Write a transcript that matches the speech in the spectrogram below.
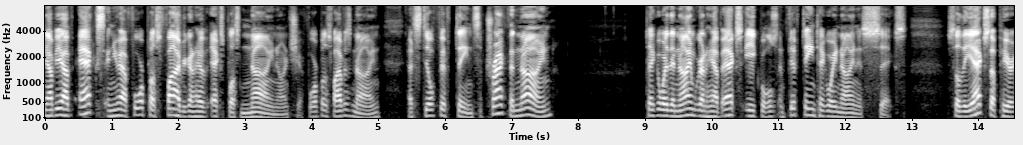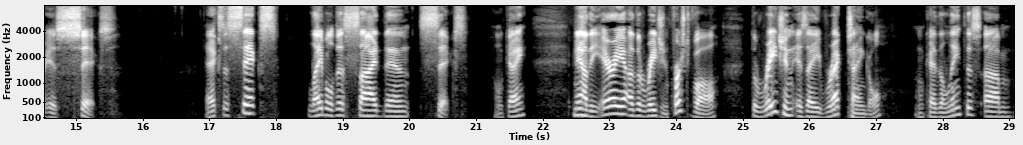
Now, if you have x and you have 4 plus 5, you're going to have x plus 9, aren't you? 4 plus 5 is 9. That's still 15. Subtract the 9 Take away the 9, we're going to have x equals, and 15 take away 9 is 6. So the x up here is 6. x is 6. Label this side then 6. Okay? Now the area of the region. First of all, the region is a rectangle. Okay, the length is um,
